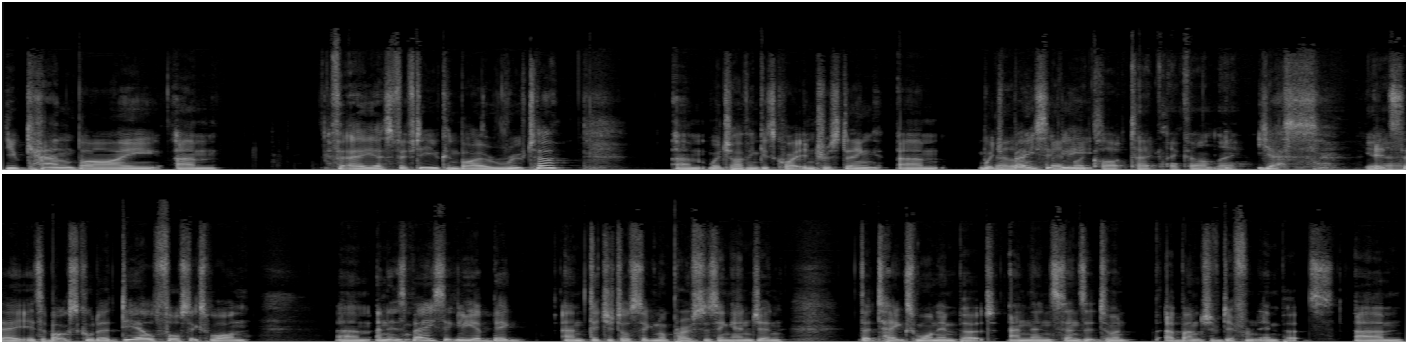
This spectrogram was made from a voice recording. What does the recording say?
You can buy um, for AES50, you can buy a router um, which I think is quite interesting. Um, which They're basically by Klark Teknik, aren't they? Yes, yeah. it's a it's a box called a DL461, um, and it's basically a big um, digital signal processing engine that takes one input and then sends it to a, a bunch of different inputs. Um,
